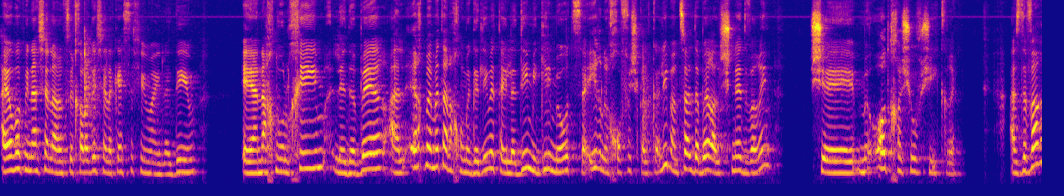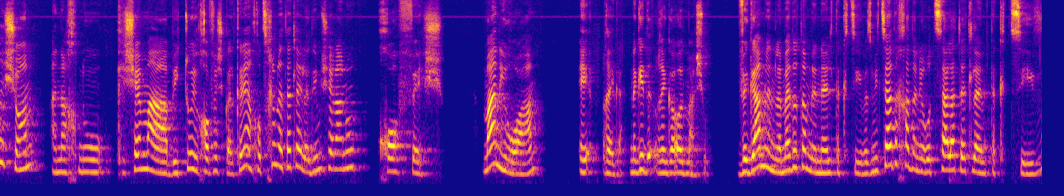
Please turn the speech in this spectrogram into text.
היום בפינה שלנו, הפסיכולוגיה של הכסף עם הילדים, אנחנו הולכים לדבר על איך באמת אנחנו מגדלים את הילדים מגיל מאוד צעיר לחופש כלכלי, ואני רוצה לדבר על שני דברים שמאוד חשוב שיקרה. אז דבר ראשון, אנחנו, כשם הביטוי חופש כלכלי, אנחנו צריכים לתת לילדים שלנו חופש. מה אני רואה? אה, רגע, נגיד רגע עוד משהו. וגם ללמד אותם לנהל תקציב. אז מצד אחד אני רוצה לתת להם תקציב,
